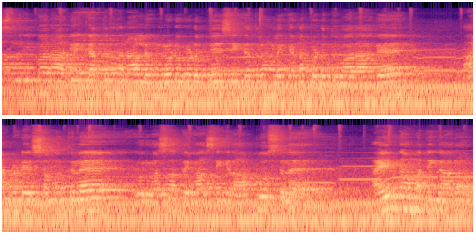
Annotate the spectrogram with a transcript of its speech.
ஆசிர்வதிப்பாராக. கத்திரத நாள் உங்களோடு கூட பேசி கத்திர உங்களை கனப்படுத்துவாராக. ஆண்டுடைய சமத்துல ஒரு வசனத்தை வாசிக்கலாம் அப்போ சில ஐந்தாம் அதிகாரம்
